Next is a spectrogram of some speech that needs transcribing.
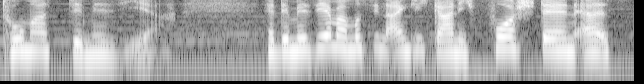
Thomas de Maizière. Herr de Maizière, man muss ihn eigentlich gar nicht vorstellen. Er ist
